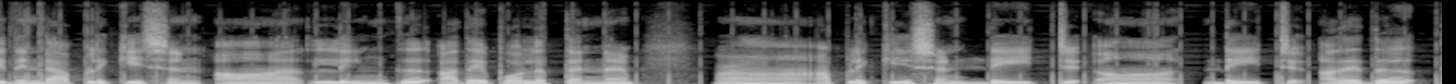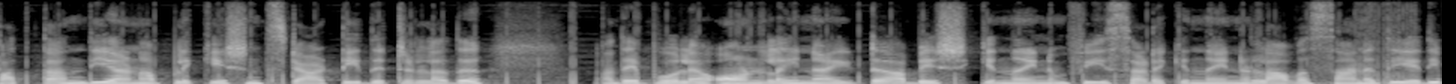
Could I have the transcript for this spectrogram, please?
ഇതിന്റെ ആപ്ലിക്കേഷൻ ലിങ്ക് അതേപോലെ തന്നെ അപ്ലിക്കേഷൻ ഡേറ്റ് ഡേറ്റ് അതായത് പത്താം തീയതിയാണ് അപ്ലിക്കേഷൻ സ്റ്റാർട്ട് ചെയ്തിട്ടുള്ളത്. അതേപോലെ ഓൺലൈനായിട്ട് അപേക്ഷിക്കുന്നതിനും ഫീസ് അടയ്ക്കുന്നതിനുള്ള അവസാന തീയതി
